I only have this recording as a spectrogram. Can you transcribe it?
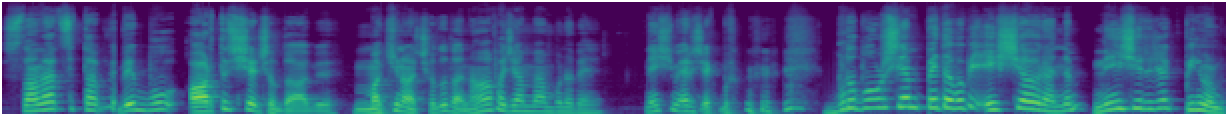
standart setup ve bu artı şey açıldı abi. Makine açıldı da ne yapacağım ben bunu be? Ne işime yarayacak bu? Burada dolaşan bedava bir eşya öğrendim. Ne işe yarayacak bilmiyorum.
